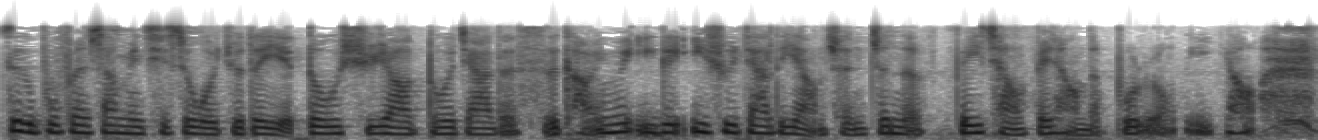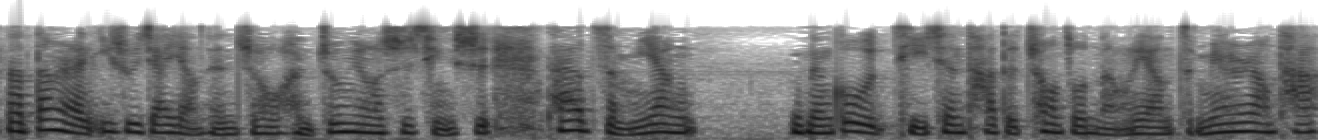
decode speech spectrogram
这个部分上面，其实我觉得也都需要多加的思考。因为一个艺术家的养成真的非常非常的不容易哈。那当然，艺术家养成之后，很重要的事情是他要怎么样。能够提升他的创作能量，怎么样让他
